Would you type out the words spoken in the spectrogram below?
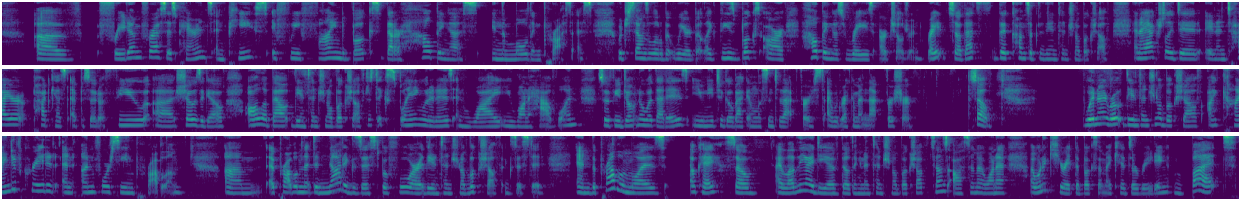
of freedom for us as parents and peace if we find books that are helping us in the molding process, which sounds a little bit weird, but like these books are helping us raise our children, right? So that's the concept of the intentional bookshelf. And I actually did an entire podcast episode a few uh, shows ago all about the intentional bookshelf, just explaining what it is and why you want to have one. So if you don't know what that is, you need to go back and listen to that first. I would recommend that for sure. So, when I wrote The Intentional Bookshelf, I kind of created an unforeseen problem. Um, a problem that did not exist before the intentional bookshelf existed. And the problem was okay, so I love the idea of building an intentional bookshelf. It sounds awesome. I want to I want to curate the books that my kids are reading, but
